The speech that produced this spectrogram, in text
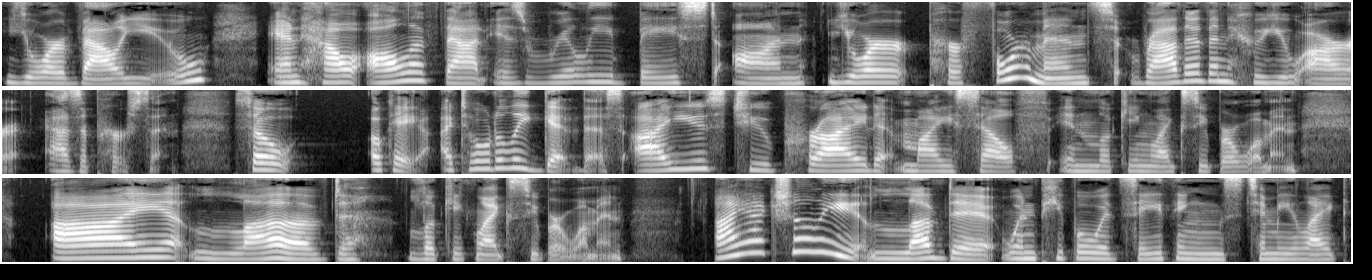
your value, and how all of that is really based on your performance rather than who you are as a person. So, okay, I totally get this. I used to pride myself in looking like Superwoman. I loved looking like Superwoman. I actually loved it when people would say things to me like,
